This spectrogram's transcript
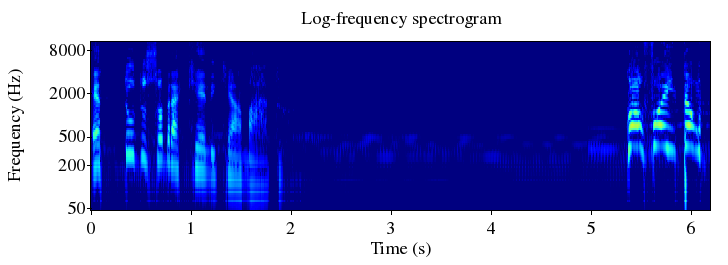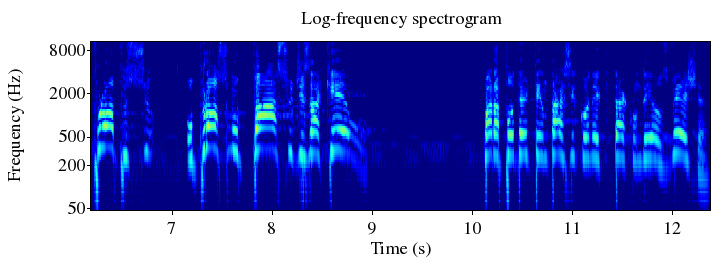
é tudo sobre aquele que é amado. Qual foi então o, próprio, o próximo passo de Zaqueu para poder tentar se conectar com Deus? Veja,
